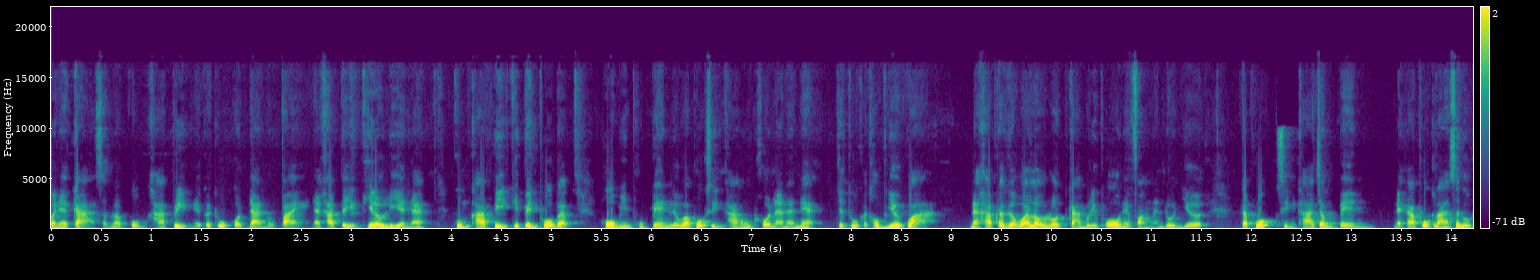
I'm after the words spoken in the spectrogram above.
บรรยากาศสำหรับกลุ่มค้าปลีกเนี่ยก็ถูกกดดันลงไปนะครับแต่อย่างที่เราเรียนนะกลุ่มค้าปลีกที่เป็นพวกแบบ home improvement หรือว่าพวกสินค้าคงทนอันนั้นเนี่ยจะถูกกระทบเยอะกว่า นะครับถ้าเกิดว่าเราลดการบริโภคเนี่ยฝั่งนั้นโดนเยอะ แต่พวกสินค้าจำเป็นนะครับพวกร้านสะดวก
